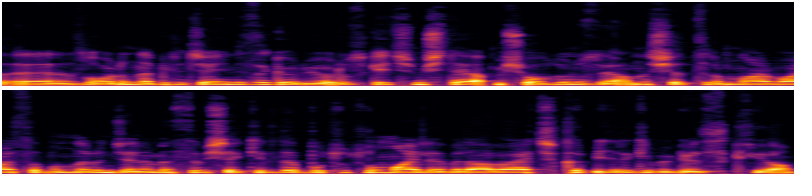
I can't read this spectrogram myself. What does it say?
e, zorlanabileceğinizi görüyoruz. Geçmişte yapmış olduğunuz yanlış yatırımlar varsa bunların ceremesi bir şekilde bu tutulmayla beraber çıkabilir gibi gözüküyor.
